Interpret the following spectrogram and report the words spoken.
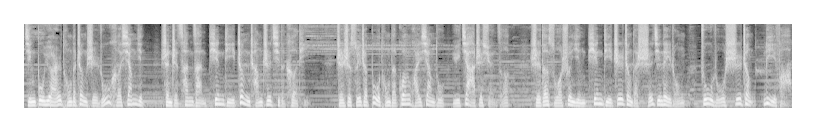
竟不约而同的正是如何相应，甚至参赞天地正常之气的课题。只是随着不同的关怀向度与价值选择，使得所顺应天地之政的实际内容，诸如施政、立法、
